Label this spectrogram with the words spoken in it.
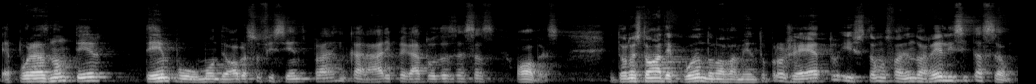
é por elas não ter tempo mão de obra suficiente para encarar e pegar todas essas obras. Então, nós estamos adequando novamente o projeto e estamos fazendo a relicitação.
